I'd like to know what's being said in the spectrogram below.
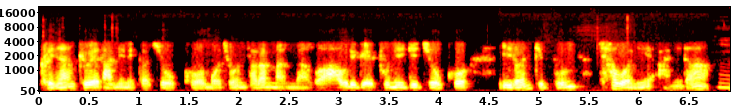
그냥 교회 다니니까 좋고 뭐 좋은 사람 만나고 아 우리 교회 분위기 좋고 이런 기쁨 차원이 아니라 음.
